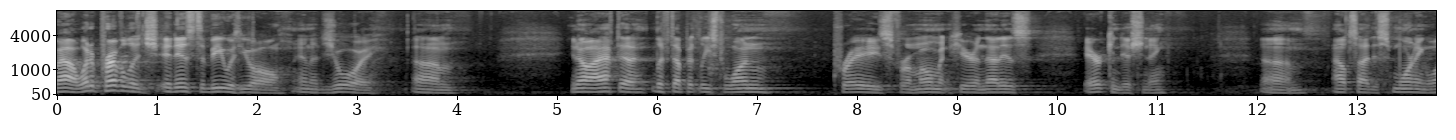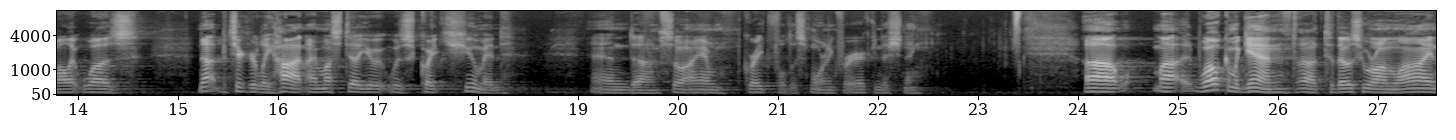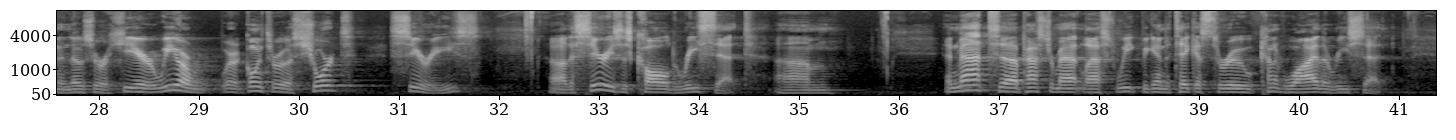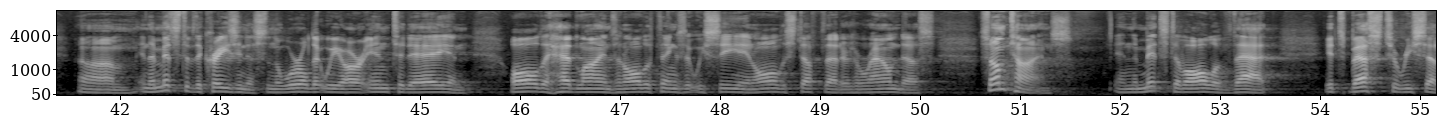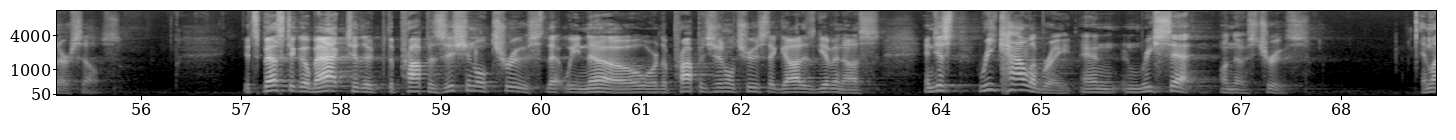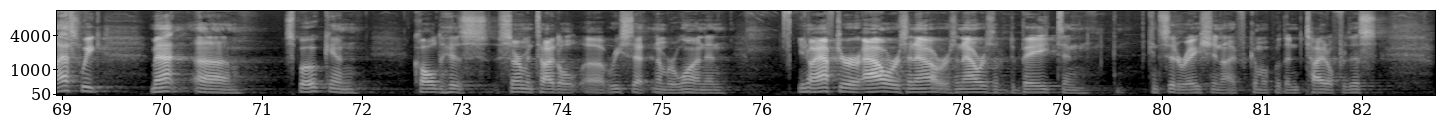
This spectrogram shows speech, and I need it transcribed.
Wow, what a privilege it is to be with you all and a joy. Um, you know, I have to lift up at least one praise for a moment here, and that is air conditioning. Um, outside this morning, while it was not particularly hot, I must tell you it was quite humid. And uh, so I am grateful this morning for air conditioning. Uh, my, welcome again uh, to those who are online and those who are here. We are we're going through a short series. Uh, the series is called Reset. Um, and Matt, uh, Pastor Matt, last week began to take us through kind of why the reset. Um, in the midst of the craziness in the world that we are in today, and all the headlines and all the things that we see and all the stuff that is around us, sometimes in the midst of all of that, it's best to reset ourselves. It's best to go back to the, the propositional truths that we know or the propositional truths that God has given us and just recalibrate and, and reset on those truths. And last week, Matt uh, spoke and called his sermon title uh, Reset Number One. And, you know, after hours and hours and hours of debate and consideration, I've come up with a title for this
